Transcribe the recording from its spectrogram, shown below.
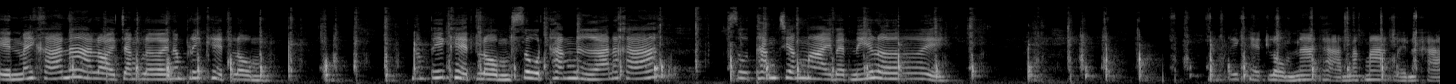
เห็นไหมคะน่าอร่อยจังเลยน้ำพริกเห็ดลม น้ำพริกเห็ดลมสูตรทางเหนือนะคะ สูตรทางเชียงใหม่แบบนี้เลยน้ำพริกเห็ดลมน่าทานมาก ๆ เลยนะคะ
